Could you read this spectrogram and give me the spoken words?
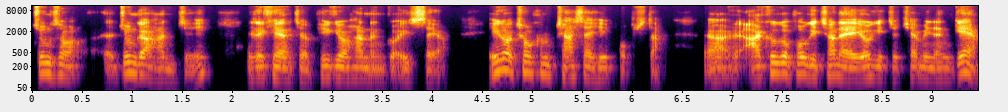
중소, 증가한지 이렇게 저 비교하는 거 있어요. 이거 조금 자세히 봅시다. 아, 아 그거 보기 전에 여기 좀 재미있는 게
